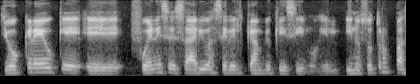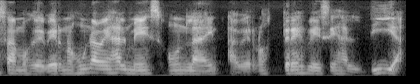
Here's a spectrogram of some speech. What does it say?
yo creo que eh, fue necesario hacer el cambio que hicimos y, nosotros pasamos de vernos una vez al mes online a vernos tres veces al día.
